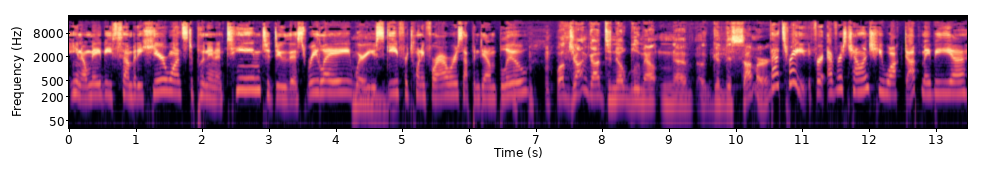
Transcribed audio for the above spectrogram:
you know, maybe somebody here wants to put in a team to do this relay where you ski for 24 hours up and down Blue. Well, John got to know Blue Mountain uh, uh, good this summer. That's right. For Everest Challenge, he walked up. Maybe, uh,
